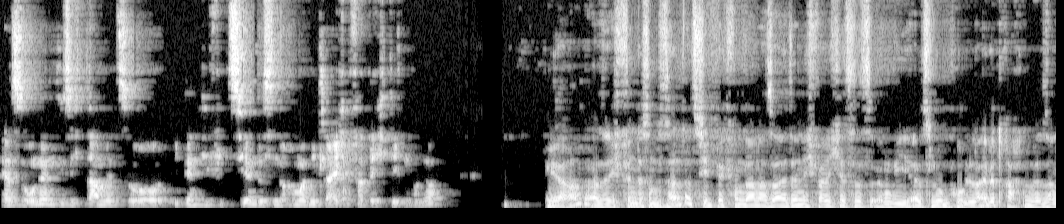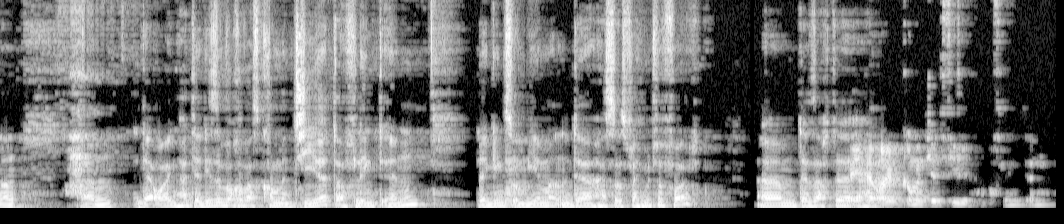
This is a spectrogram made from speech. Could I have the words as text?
Personen, die sich damit so identifizieren, das sind doch immer die gleichen Verdächtigen, oder? Ja, also ich finde das interessant als Feedback von deiner Seite, nicht weil ich jetzt das irgendwie als Lobhudelei betrachten will, sondern ähm, der Eugen hat ja diese Woche was kommentiert auf LinkedIn. Da ging es um jemanden, der, hast du das vielleicht mitverfolgt? Ähm, der sagte. Nee, der Eugen kommentiert viel auf LinkedIn.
